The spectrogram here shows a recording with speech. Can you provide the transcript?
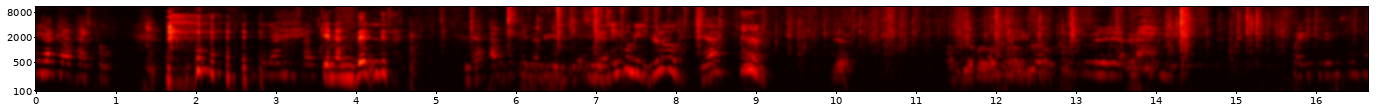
Det her kan jeg passe på. Genanvendeligt. Ja, alt det kender vi. Ja. Tænk på miljøet. Ja, Ja. Og vi har fået lov til at holde ud. Må jeg ikke tilbage til den her?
